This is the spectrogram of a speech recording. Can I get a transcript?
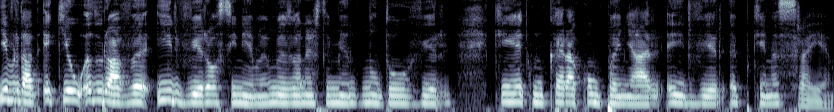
E a verdade é que eu adorava ir ver ao cinema, mas honestamente não estou a ver quem é que me quer acompanhar a ir ver a Pequena Sereia.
